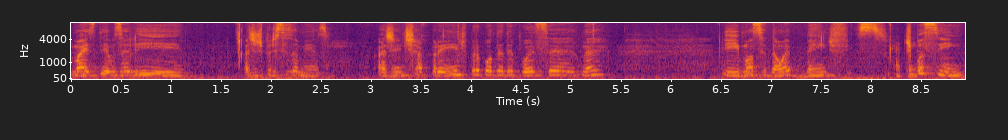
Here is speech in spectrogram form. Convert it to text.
Mas Deus, ele. A gente precisa mesmo. A gente aprende para poder depois ser, né? E mansidão é bem difícil. É tipo assim,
